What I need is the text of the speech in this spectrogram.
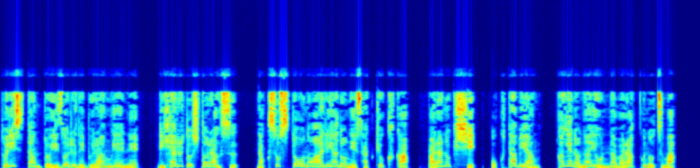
トリスタンとイゾルデ・ブランゲーネ、リヒャルト・シュトラウス、ナクソス島のアリアドネ作曲家、バラの騎士、オクタビアン、影のない女バラックの妻、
